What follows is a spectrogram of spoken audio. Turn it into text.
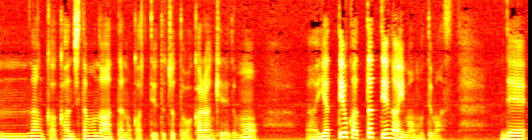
うんなんか感じたものはあったのかっていうとちょっと分からんけれどもやってよかったっていうのは今思ってます。で、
